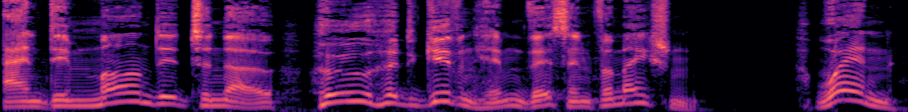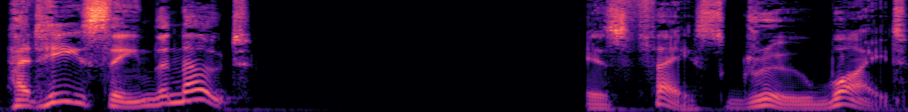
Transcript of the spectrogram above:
and demanded to know who had given him this information. When had he seen the note? His face grew white,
